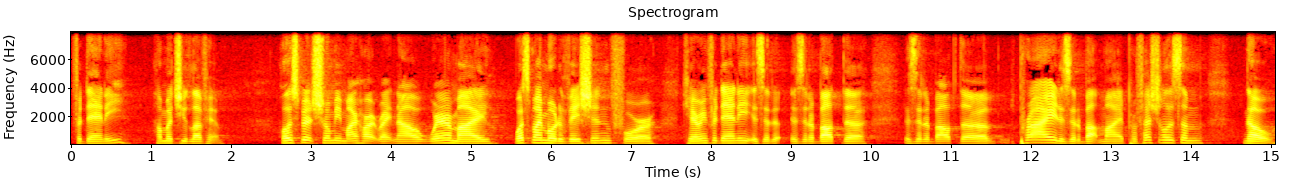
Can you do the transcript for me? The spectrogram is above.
for Danny, how much you love him. Holy Spirit, show me my heart right now. Where am I? What's my motivation for caring for Danny? Is it, is it about the is it about the pride? Is it about my professionalism? No.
